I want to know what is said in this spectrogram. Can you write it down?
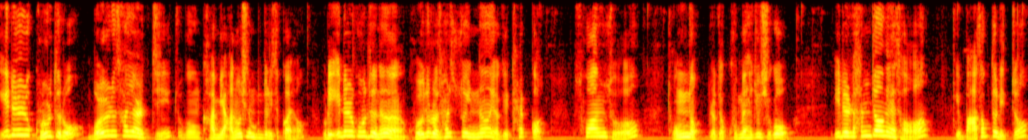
1일 골드로 뭘 사야 할지 조금 감이 안 오시는 분들이 있을 거예요. 우리 1일 골드는 골드로 살 수 있는 여기 탈 것, 소환수, 동료 이렇게 구매해 주시고 1일 한정해서 이 마석들 있죠?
